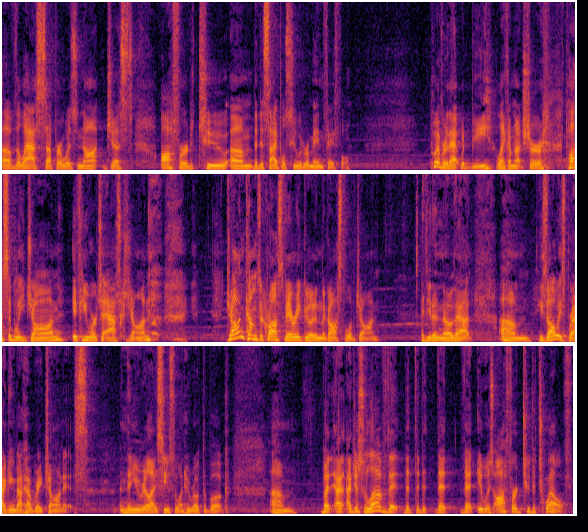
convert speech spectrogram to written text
of the Last Supper was not just offered to um, the disciples who would remain faithful whoever that would be. Like, I'm not sure, possibly John, if you were to ask John. John comes across very good in the Gospel of John, if you didn't know that. Um, he's always bragging about how great John is. And then you realize he's the one who wrote the book. Um, but I, I, just love that, that, that, that, that it was offered to the 12.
